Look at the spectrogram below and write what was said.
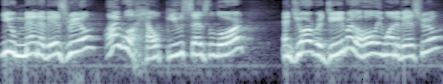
you men of Israel. I will help you, says the Lord, and your Redeemer, the Holy One of Israel.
